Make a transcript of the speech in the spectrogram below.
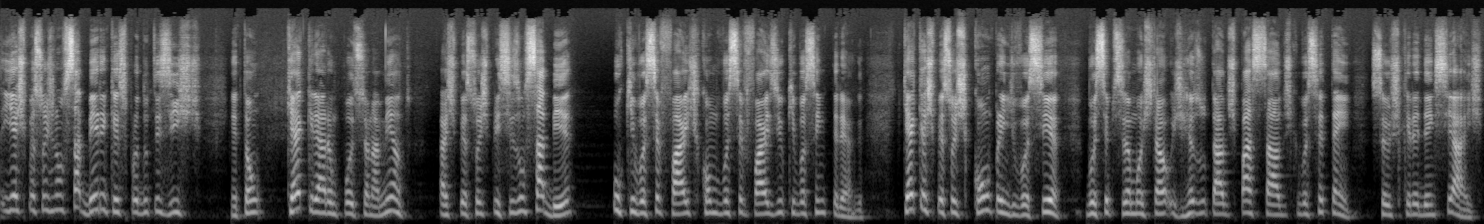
e as pessoas não saberem que esse produto existe. Então, quer criar um posicionamento? As pessoas precisam saber o que você faz, como você faz e o que você entrega. Quer que as pessoas comprem de você, você precisa mostrar os resultados passados que você tem, seus credenciais.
